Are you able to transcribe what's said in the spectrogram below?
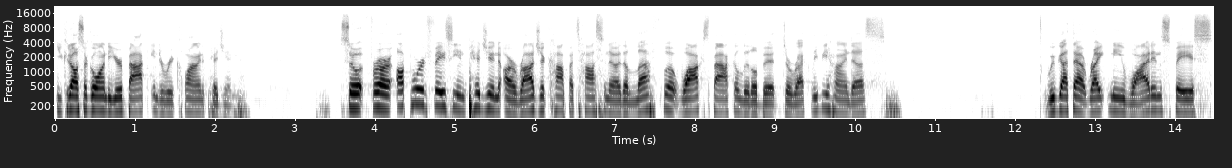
You could also go onto your back into reclined pigeon. So for our upward facing pigeon, our Raja Kapotasana, the left foot walks back a little bit directly behind us. We've got that right knee wide in space,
